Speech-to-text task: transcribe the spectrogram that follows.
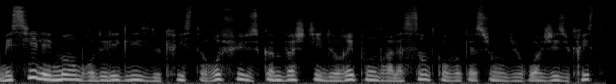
Mais si les membres de l'Église de Christ refusent, comme Vashti, de répondre à la sainte convocation du roi Jésus-Christ,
